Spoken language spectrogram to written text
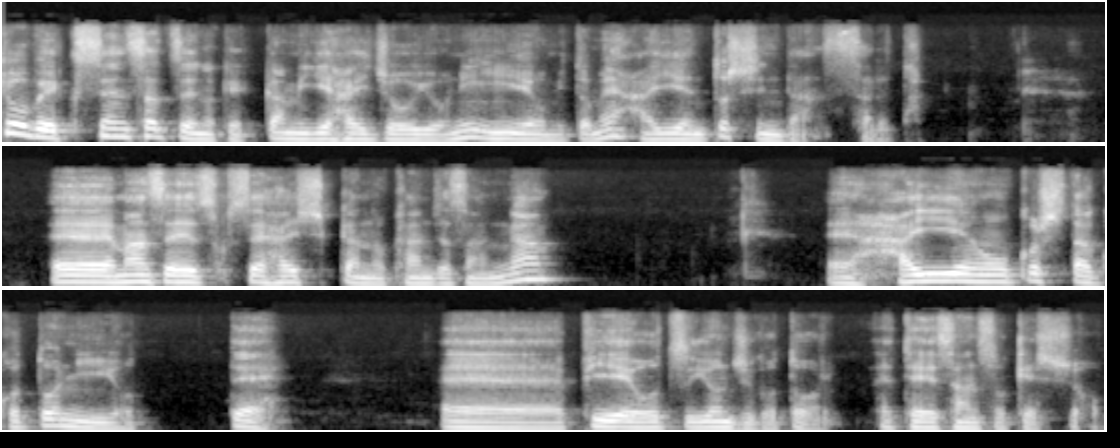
胸部 X 線撮影の結果、右肺上葉に陰影を認め、肺炎と診断された。えー、慢性閉塞性肺疾患の患者さんがえー、肺炎を起こしたことによって、えー、PaO245 トール、低酸素血症、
